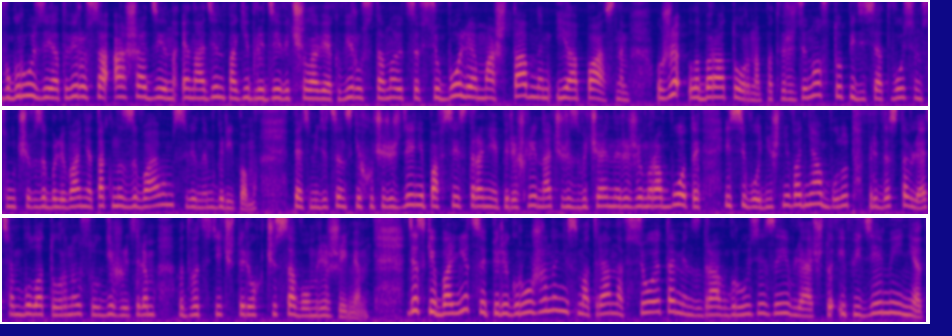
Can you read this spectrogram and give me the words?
В Грузии от вируса H1N1 погибли 9 человек. Вирус становится все более масштабным и опасным. Уже лабораторно подтверждено 158 случаев заболевания так называемым свиным гриппом. Пять медицинских учреждений по всей стране перешли на чрезвычайный режим работы и с сегодняшнего дня будут предоставлять амбулаторные услуги жителям в 24-часовом режиме. Детские больницы перегружены. Несмотря на все это, Минздрав Грузии заявляет, что эпидемии нет.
